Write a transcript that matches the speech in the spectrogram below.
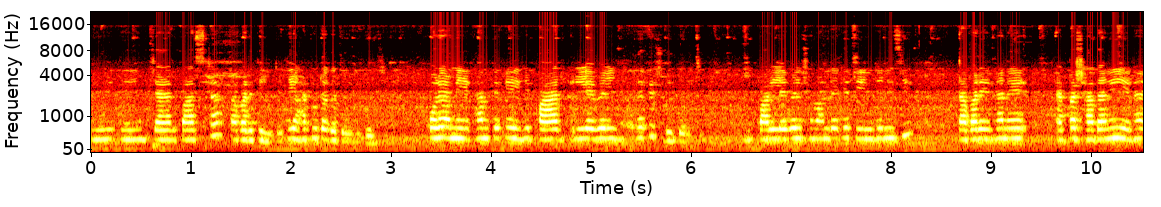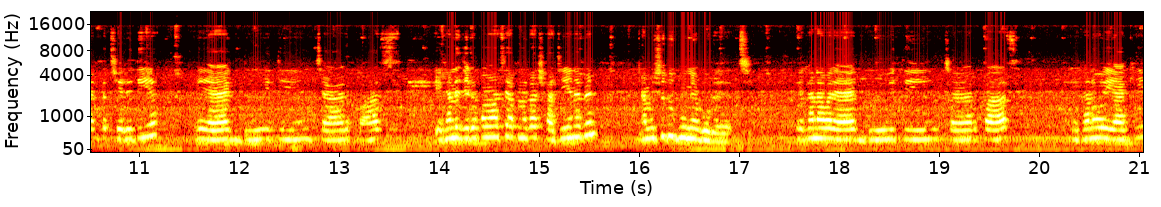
দুই, তিন, চার, পাঁচটা, তারপরে তিনটে, দিয়ে হাঁটুটাকে তৈরি করছি। করে আমি এখান থেকে এই যে পার লেভেল থেকে শুরু করেছি। পার লেভেল সমান রেখে তিনটে নিয়েছি তারপরে এখানে একটা সাদা নিয়ে এখানে একটা ছেড়ে দিয়ে এই এক, দুই, তিন, চার, পাঁচ, এখানে যেরকম আছে আপনারা সাজিয়ে নেবেন। আমি শুধু গুনে বলে যাচ্ছি। এখানে আবার এক, দুই, তিন, চার, পাঁচ, এখানেও একই,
